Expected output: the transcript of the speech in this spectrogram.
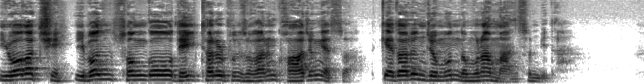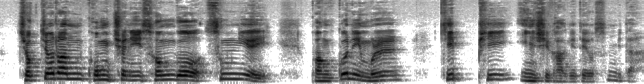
이와 같이 이번 선거 데이터를 분석하는 과정에서 깨달은 점은 너무나 많습니다. 적절한 공천이 선거 승리의 관건임을 깊이 인식하게 되었습니다.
